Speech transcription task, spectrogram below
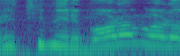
পৃথিবীর বড় বড়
